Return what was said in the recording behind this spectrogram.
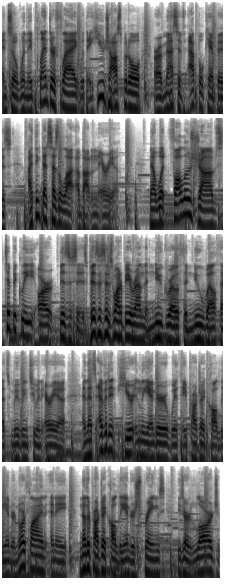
And so, when they plant their flag with a huge hospital or a massive Apple campus, I think that says a lot about an area. Now, what follows jobs typically are businesses. Businesses want to be around the new growth, the new wealth that's moving to an area. And that's evident here in Leander with a project called Leander Northline and a, another project called Leander Springs. These are large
